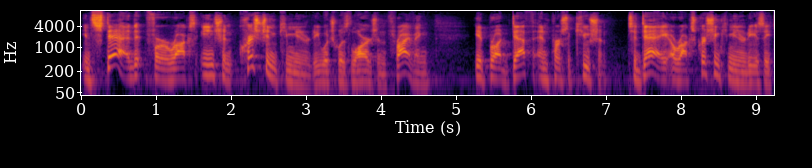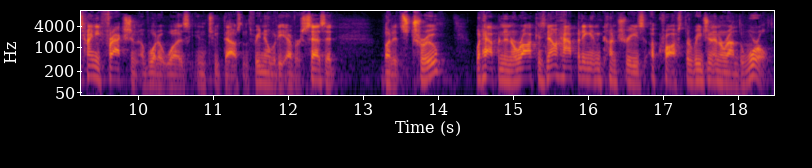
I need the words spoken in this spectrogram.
Instead, for Iraq's ancient Christian community, which was large and thriving, it brought death and persecution. Today, Iraq's Christian community is a tiny fraction of what it was in 2003. Nobody ever says it, but it's true. What happened in Iraq is now happening in countries across the region and around the world.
